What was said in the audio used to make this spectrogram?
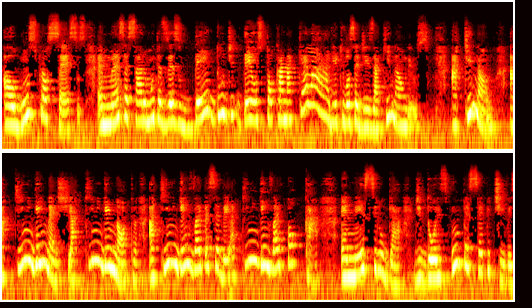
a alguns processos. É necessário muitas vezes o dedo de Deus tocar naquela área que você diz: aqui não, Deus. Aqui não, aqui ninguém mexe, aqui ninguém nota, aqui ninguém vai perceber, aqui ninguém vai tocar. É nesse lugar de dores imperceptíveis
